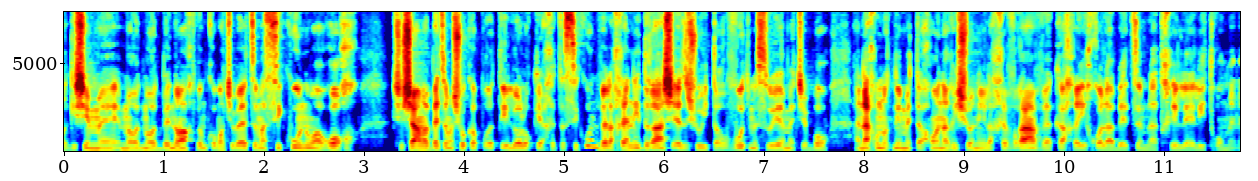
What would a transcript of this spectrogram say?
מרגישים אה, מאוד מאוד בנוח, במקומות שבעצם הסיכון הוא ארוך, ששם בעצם השוק הפרטי לא לוקח את הסיכון, ולכן נדרש איזושהי התערבות מסוימת שבו אנחנו נותנים את ההון הראשוני לחברה, וככה היא יכולה בעצם להתחיל אה, להתרומם.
